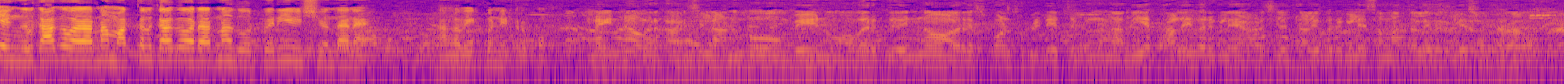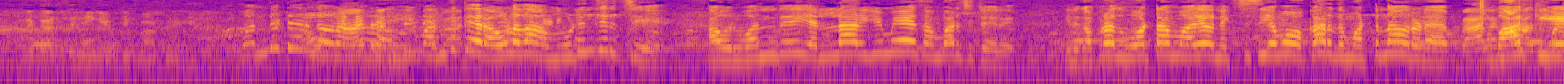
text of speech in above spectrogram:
எங்களுக்காக வராருன்னா மக்களுக்காக வராருன்னா அது ஒரு பெரிய விஷயம் தானே. நாங்க வெயிட் பண்ணிட்டு இருக்கோம் ஆனா இன்னும் அவருக்கு அரசியல் அனுபவம் வேணும். அவருக்கு இன்னும் ரெஸ்பான்சிபிலிட்டி எடுத்துக்கணும் நிறைய தலைவர்களே அரசியல் தலைவர்களே சம தலைவர்களே சொல்றாங்க. அந்த கருத்தை நீங்க எப்படி பாக்குறீங்க ஆல்ரெடி வந்துட்டாரு அவ்வளவுதான். முடிஞ்சிருச்சு. அவர் வந்து எல்லாரையுமே சம்பாரிச்சிட்டாரு. இதுக்கப்புறம் அது ஓட்டா மாதிரி நெக்ஸ்ட் சிஎம் உட்கார்றது மட்டும்தான் அவரோட பாக்கியே.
